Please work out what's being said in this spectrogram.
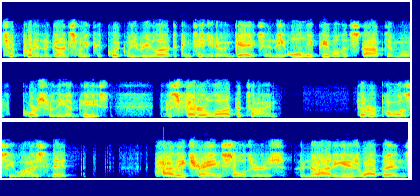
to put in the gun so he could quickly reload to continue to engage. And the only people that stopped him, of course, were the MPs, because federal law at the time, federal policy was that highly trained soldiers who know how to use weapons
